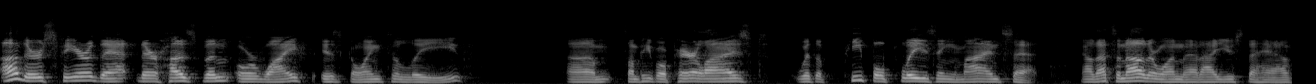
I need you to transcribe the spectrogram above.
others fear that their husband or wife is going to leave. Um, some people are paralyzed with a people pleasing mindset. Now, that's another one that I used to have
